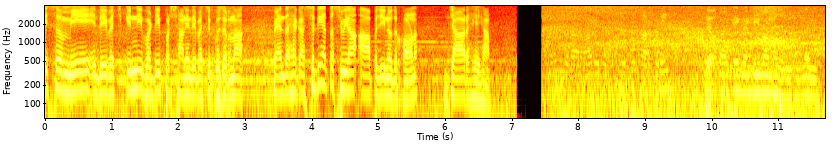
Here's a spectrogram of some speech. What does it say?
ਇਸ ਮੀਂਹ ਦੇ ਵਿੱਚ ਕਿੰਨੀ ਵੱਡੀ ਪਰੇਸ਼ਾਨੀ ਦੇ ਵਿੱਚ ਗੁਜ਼ਰਨਾ ਪੈਂਦਾ ਹੈਗਾ। ਸਿੱਧੀਆਂ ਤਸਵੀਰਾਂ ਆਪ ਜੀ ਨੂੰ ਦਿਖਾਉਣ ਜਾ ਰਹੇ ਹਾਂ। ਇਸ ਕਰਕੇ ਗੱਡੀ ਬੰਦ ਹੋ ਗਈ ਸੀ ਭਾਜੀ।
